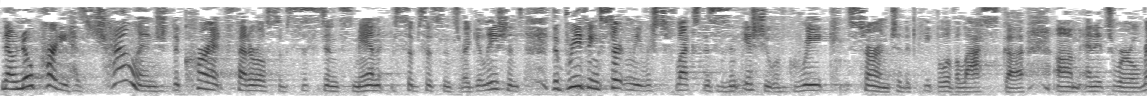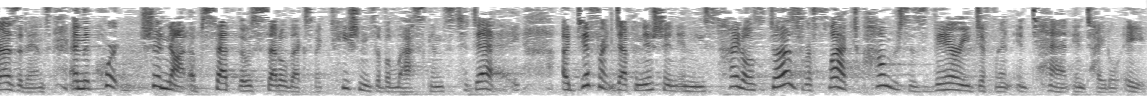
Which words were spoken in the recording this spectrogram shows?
Now, no party has challenged the current federal subsistence, man, subsistence regulations. The briefing certainly reflects this as an issue of great concern to the people of Alaska um, and its rural residents, and the court should not upset those settled expectations of Alaskans today. A different definition in these titles does reflect Congress's very different intent in Title VIII.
